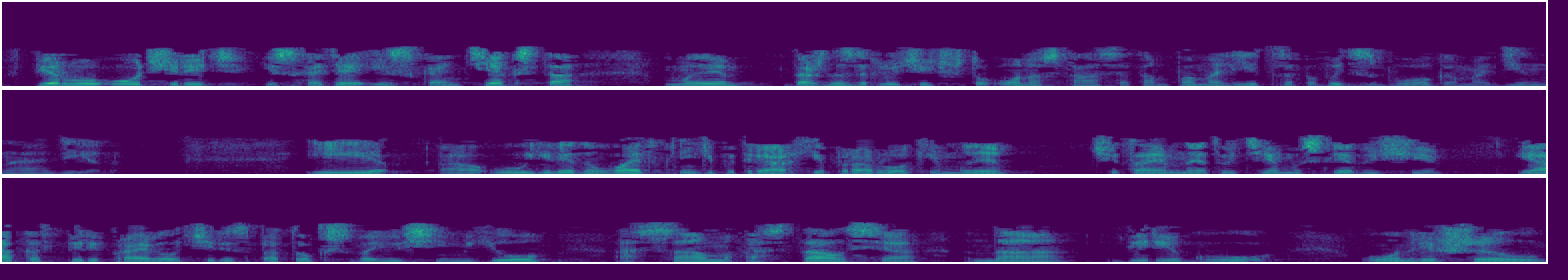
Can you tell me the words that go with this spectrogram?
в первую очередь, исходя из контекста, мы должны заключить, что он остался там помолиться, побыть с Богом один на один – И а, у Елены Уайт в книге «Патриархи и пророки» мы читаем на эту тему следующее. Иаков переправил через поток свою семью, а сам остался на берегу. Он решил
